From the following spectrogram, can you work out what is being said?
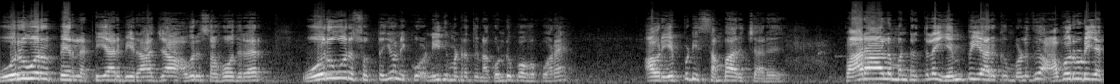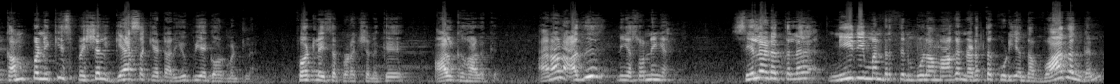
ஒரு ஒரு பேரில் டிஆர்பி ராஜா அவர் சகோதரர். ஒரு ஒரு சொத்தையும் நீ கொ- நீதிமன்றத்துக்கு நான் கொண்டு போக போகிறேன் அவர் எப்படி சம்பாதிச்சாரு பாராளுமன்றத்தில் எம்பியாக இருக்கும் பொழுது அவருடைய கம்பெனிக்கு ஸ்பெஷல் கேஸை கேட்டார் யூபிஏ கவர்மெண்ட்டில் ஃபர்டிலைசர் ப்ரொடக்ஷனுக்கு ஆல்கஹாலுக்கு அதனால் அது நீங்கள் சொன்னீங்க. சில இடத்துல நீதிமன்றத்தின் மூலமாக நடத்தக்கூடிய அந்த வாதங்கள்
